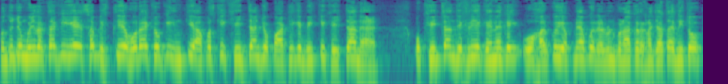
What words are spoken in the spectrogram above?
परंतु जो मुझे लगता है कि ये सब इसलिए हो रहा है क्योंकि इनकी आपस की खींचतान जो पार्टी के बीच की खींचतान है वो खींचतान दिख रही है कहीं ना कहीं। वो हर कोई अपने आप को रेलिवेंट बनाकर रखना चाहता है नहीं तो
